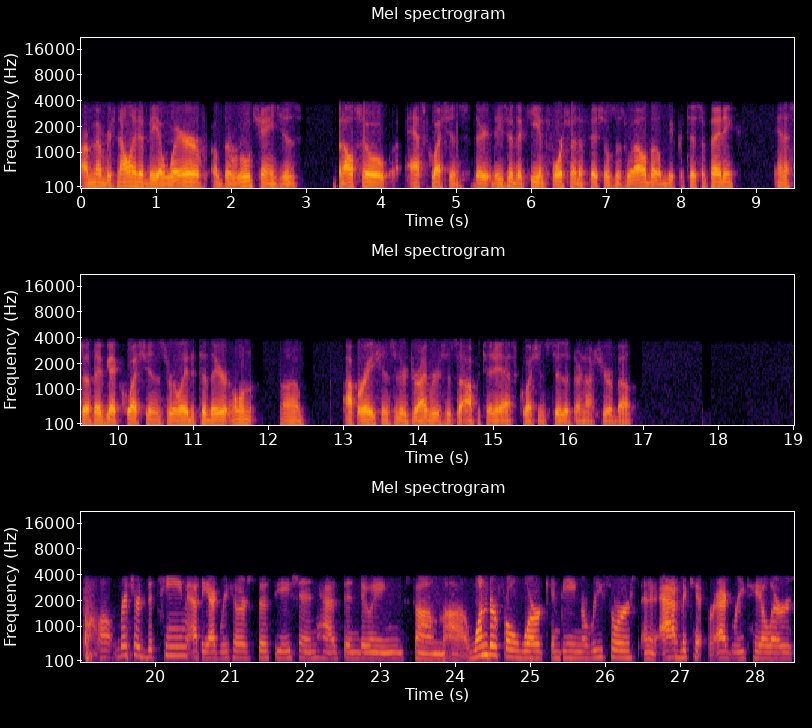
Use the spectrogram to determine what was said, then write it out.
our members not only to be aware of, of the rule changes, but also ask questions. They're, these are the key enforcement officials as well that will be participating. And so if they've got questions related to their own um, operations or their drivers, it's an opportunity to ask questions too that they're not sure about. Well, Richard, the team at the Ag Retailers Association has been doing some uh, wonderful work in being a resource and an advocate for ag retailers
